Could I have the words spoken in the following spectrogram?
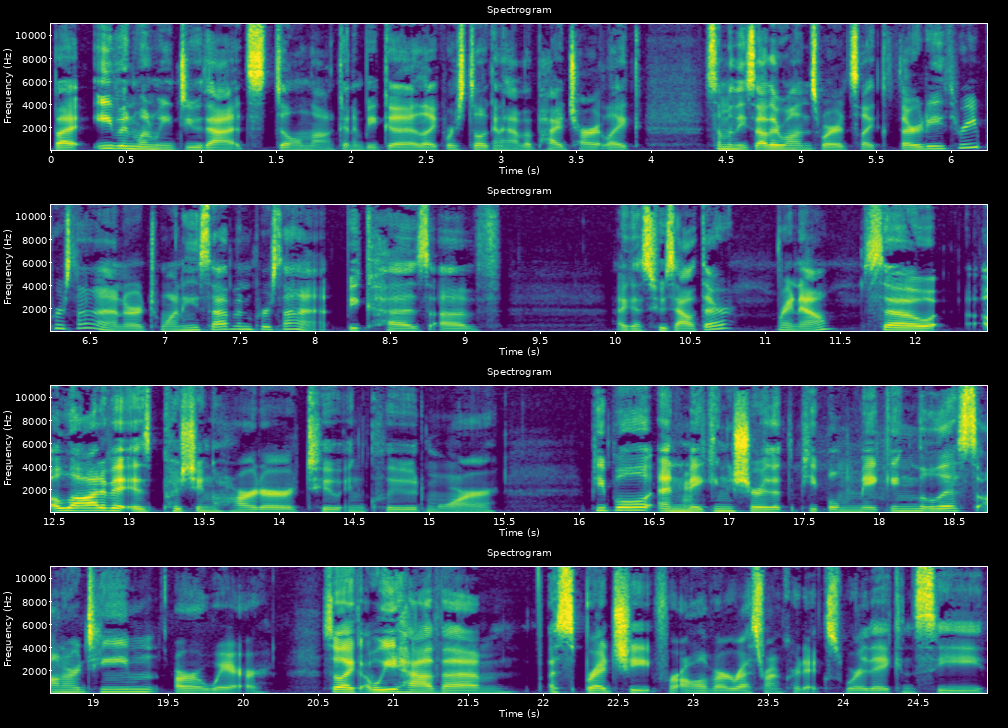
But even when we do that it's still not going to be good. Like we're still going to have a pie chart like some of these other ones where it's like 33% or 27% because of I guess who's out there right now. So a lot of it is pushing harder to include more people and making sure that the people making the lists on our team are aware. So like we have um, a spreadsheet for all of our restaurant critics where they can see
